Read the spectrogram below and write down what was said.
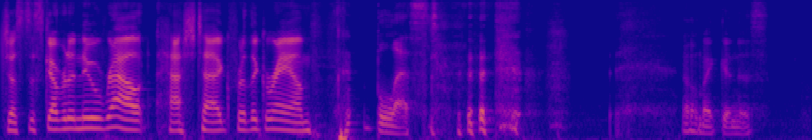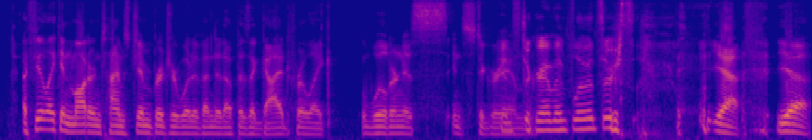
Just discovered a new route. Hashtag for the gram. Blessed. oh my goodness. I feel like in modern times, Jim Bridger would have ended up as a guide for like wilderness Instagram. Instagram influencers. yeah, yeah.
